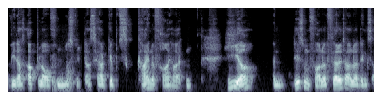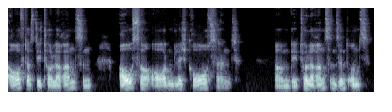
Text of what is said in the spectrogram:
wie das ablaufen muss. Wie das her gibt's keine Freiheiten. Hier, in diesem Falle, fällt allerdings auf, dass die Toleranzen außerordentlich groß sind. Ähm, die Toleranzen sind uns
